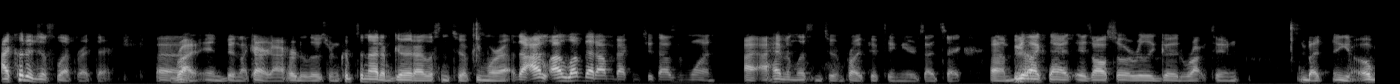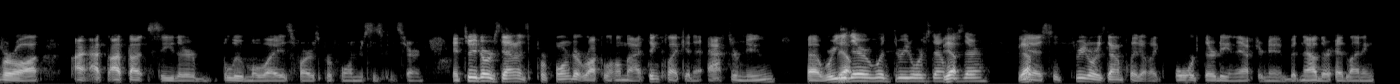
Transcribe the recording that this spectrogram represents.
i could have just left right there uh, Right. and been like all right i heard loser and kryptonite i'm good i listened to a few more I, I love that album back in 2001 I, I haven't listened to it in probably 15 years i'd say um, be Yeah. like that is also a really good rock tune but you know overall I, I, I thought Seether blew him away as far as performance is concerned. And Three Doors Down has performed at Rocklahoma, I think, like in an afternoon. Uh, were you Yep. there when Three Doors Down Yep. was there? Yep. Yeah, so Three Doors Down played at like four thirty in the afternoon, but now they're headlining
